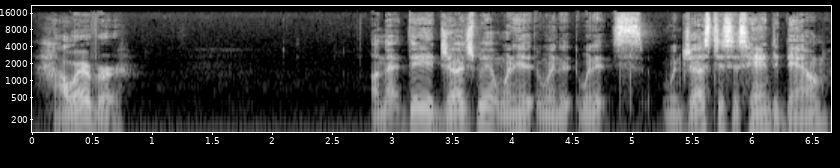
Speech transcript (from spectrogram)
However, on that day of judgment, when it, when it, when it's when justice is handed down,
